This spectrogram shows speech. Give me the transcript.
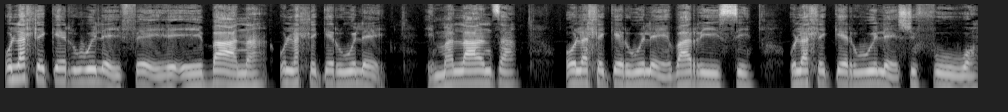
u lahlekeriwile hi fe hi vana u lahlekeriwile hi malandza u lahlekeriwile hi varisi u lahlekeriwile hi swifuwo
